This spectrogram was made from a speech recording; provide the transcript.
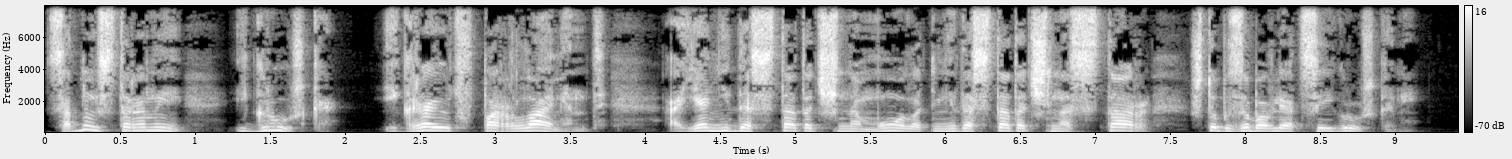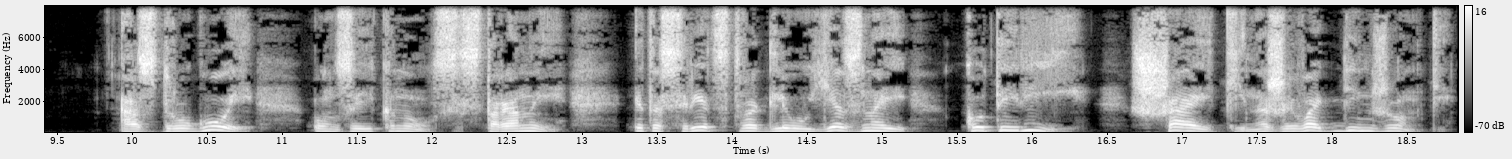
«С одной стороны, игрушка. Играют в парламент, а я недостаточно молод, недостаточно стар, чтобы забавляться игрушками. А с другой, он заикнулся, стороны, это средство для уездной котерии, шайки, наживать деньжонки.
